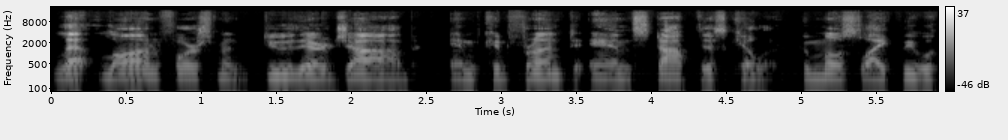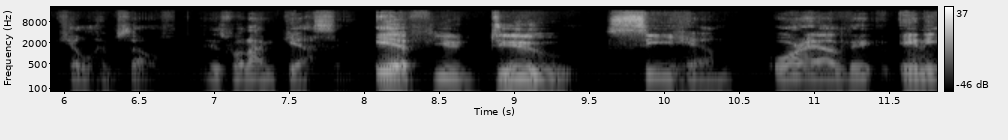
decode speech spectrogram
let law enforcement do their job and confront and stop this killer who most likely will kill himself, is what I'm guessing. If you do see him, or have any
